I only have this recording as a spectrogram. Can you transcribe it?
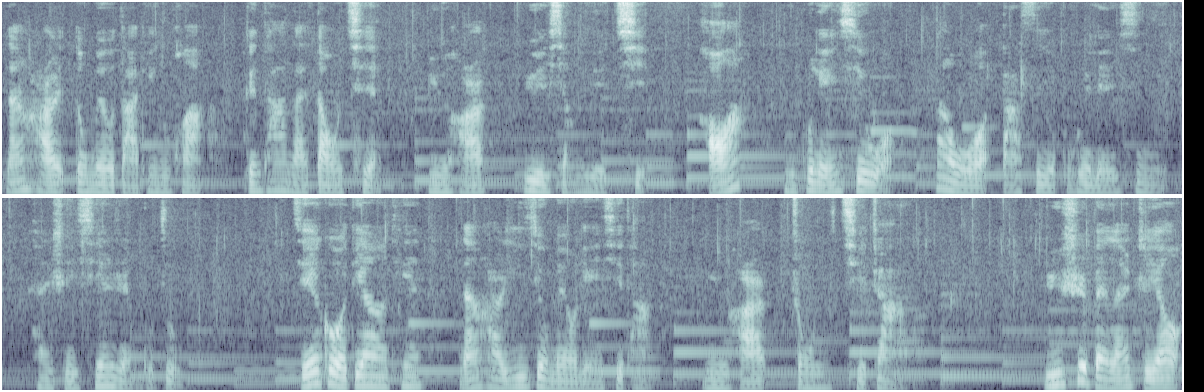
男孩都没有打电话跟她来道歉。女孩越想越气，好啊，你不联系我，那我打死也不会联系你，看谁先忍不住。结果第二天，男孩依旧没有联系她，女孩终于气炸了。于是，本来只要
